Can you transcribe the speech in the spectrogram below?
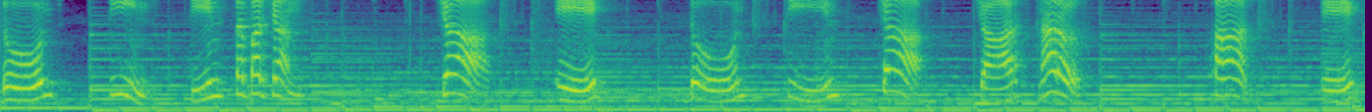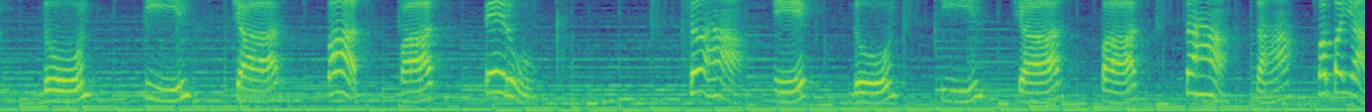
दोन तीन. तीन सफरचंद. चार एक दोन तीन चार. चार नारळ. पाच, एक, दोन, तीन, चार, पाच पाच पेरू सहा, एक, दोन, तीन, चार, पाच, सहा सहा, पपया।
